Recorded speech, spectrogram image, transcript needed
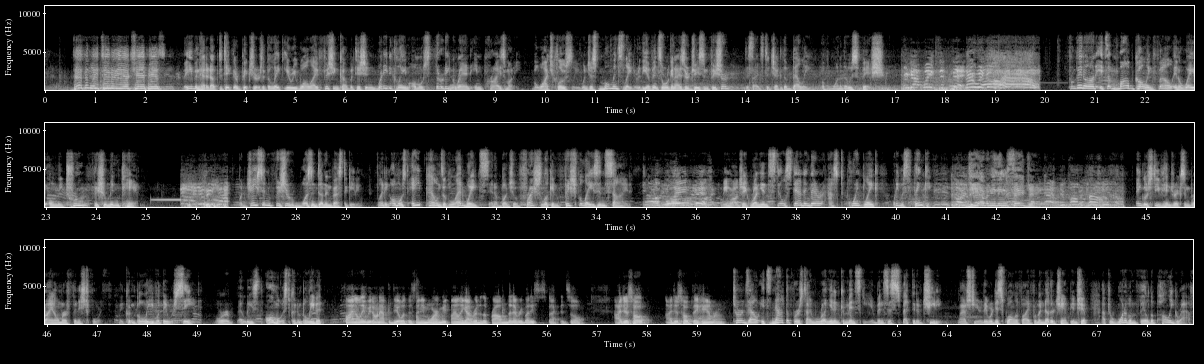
definitely team of the year champions. They even headed up to take their pictures at the Lake Erie Walleye Fishing Competition, ready to claim almost 30 grand in prize money. But watch closely when just moments later, the event's organizer, Jason Fischer, decides to check the belly of one of those fish. We got weights and fish. There we go. From then on, it's a mob calling foul in a way only true fishermen can. But Jason Fischer wasn't done investigating, finding almost eight pounds of lead weights and a bunch of fresh looking fish fillets inside. A filleted fish. Meanwhile, Jake Runyan, still standing there, asked point blank what he was thinking. Do you have anything to say, Jake? You call the cops. Angler Steve Hendricks and Brian Ulmer finished fourth. They couldn't believe what they were seeing, or at least almost couldn't believe it. finally we don't have to deal with this anymore and we finally got rid of the problem that everybody suspected so i just hope i just hope they hammer them Turns out it's not the first time Runyan and Cominsky have been suspected of cheating. Last year, they were disqualified from another championship after one of them failed a polygraph.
